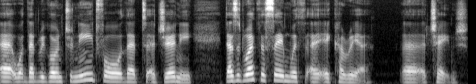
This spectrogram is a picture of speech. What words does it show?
uh, what, that we're going to need for that uh, journey. Does it work the same with a, a career uh, change?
